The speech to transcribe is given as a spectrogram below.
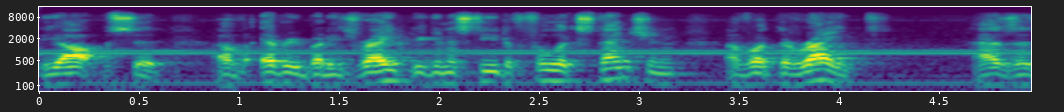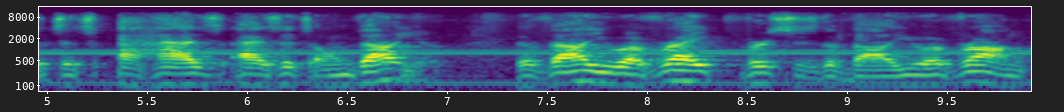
the opposite of everybody's right, you're going to see the full extension of what the right has, its, has as its own value. The value of right versus the value of wrong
